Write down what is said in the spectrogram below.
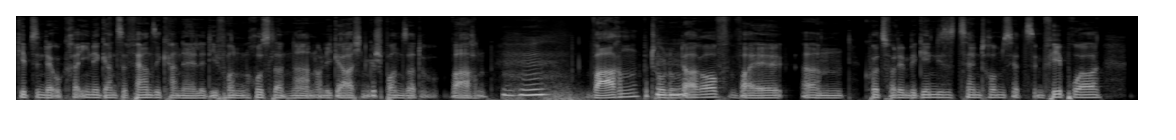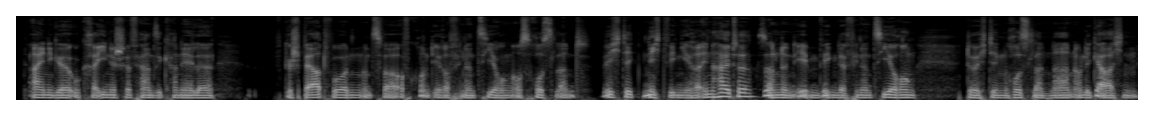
gibt es in der Ukraine ganze Fernsehkanäle, die von russlandnahen Oligarchen gesponsert waren. Mhm. Waren, Betonung mhm. darauf, weil ähm, kurz vor dem Beginn dieses Zentrums, jetzt im Februar, einige ukrainische Fernsehkanäle gesperrt wurden, und zwar aufgrund ihrer Finanzierung aus Russland. Wichtig, nicht wegen ihrer Inhalte, sondern eben wegen der Finanzierung durch den russlandnahen Oligarchen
